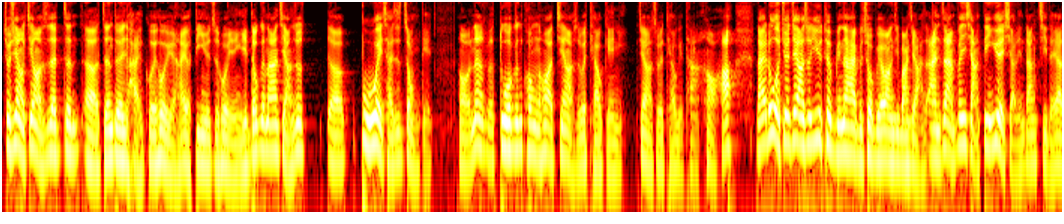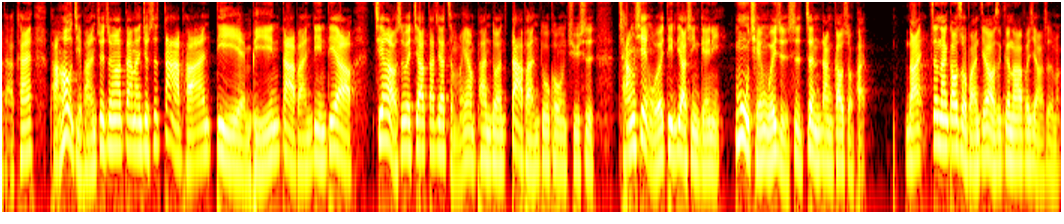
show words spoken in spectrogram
就像我金老师在针呃针对海归会员还有订阅制会员，也都跟大家讲，就呃部位才是重点哦。那个多跟空的话，金老师会调给你。姜老师会调给他，哈好来。如果觉得姜老师 YouTube 平台还不错，不要忘记帮姜老师按赞、分享、订阅小铃铛，记得要打开。盘后解盘最重要，当然就是大盘点评、大盘定调。姜老师会教大家怎么样判断大盘多空趋势，长线我会定调性给你。目前为止是震荡高手盘，来震荡高手盘，姜老师跟大家分享的是什么？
